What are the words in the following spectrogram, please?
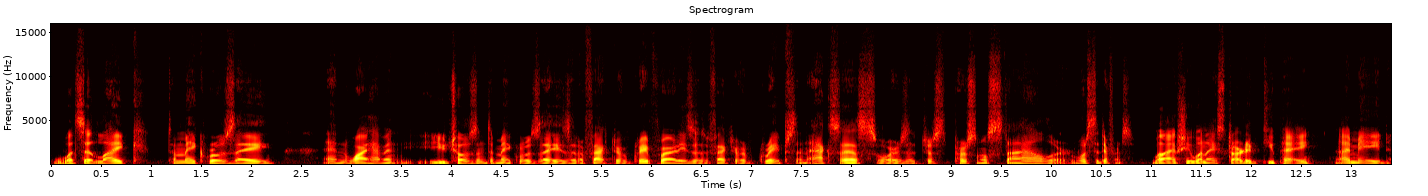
What's it like to make rosé, and why haven't you chosen to make rosé? Is it a factor of grape varieties? Is it a factor of grapes and access, or is it just personal style, or what's the difference? Well, actually, when I started Qupe, I made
